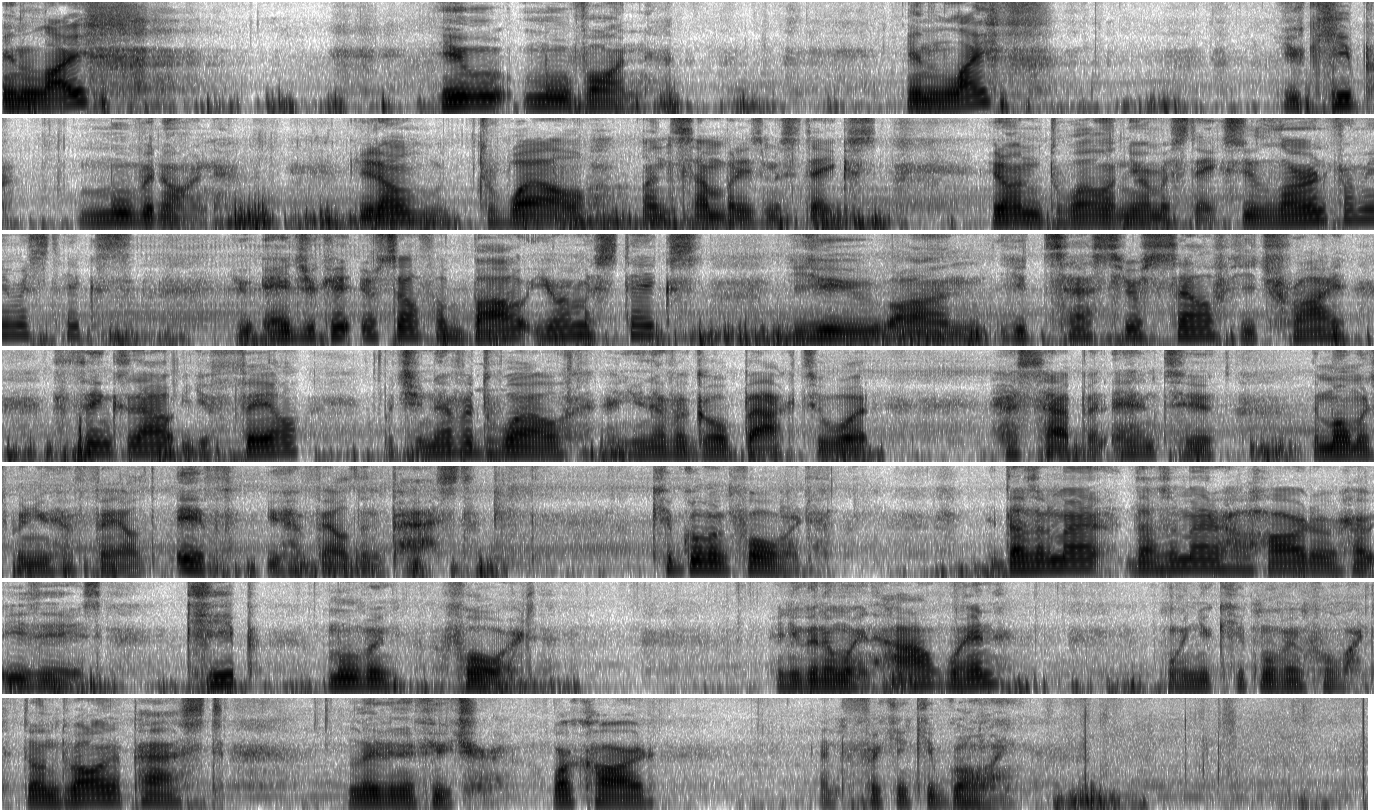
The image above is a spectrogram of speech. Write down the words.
In life, you move on. In life, you keep moving on. You don't dwell on somebody's mistakes. You don't dwell on your mistakes. You learn from your mistakes. You educate yourself about your mistakes. You um, you test yourself. You try things out. You fail, but you never dwell and you never go back to what has happened and to the moments when you have failed, if you have failed in the past. Keep going forward. It doesn't matter doesn't matter how hard or how easy it is. Keep moving forward. And you're gonna win. How? When? When you keep moving forward. Don't dwell in the past, live in the future. Work hard and freaking keep going.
